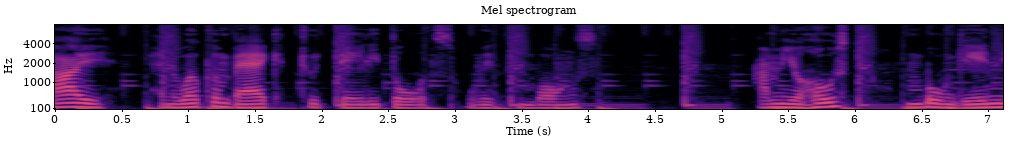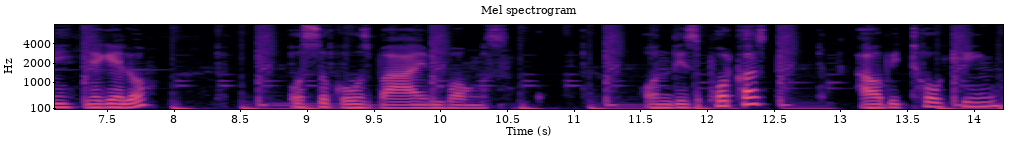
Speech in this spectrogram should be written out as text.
Hi, and welcome back to Daily Thoughts with Mbongs. I'm your host, Mbongeni Yegelo, also goes by Mbongs. On this podcast, I'll be talking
